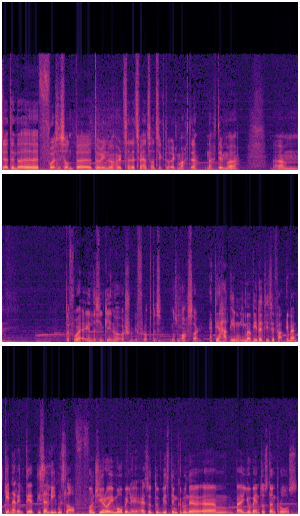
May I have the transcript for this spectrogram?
Der hat in der Vorsaison bei Torino halt seine 22 Tore gemacht, ja, nachdem er ähm, davor eigentlich in Genua auch schon gefloppt ist, muss man auch sagen. Der hat eben immer wieder diese, ich meine, generell, der, dieser Lebenslauf von Giro Immobile. Also du wirst im Grunde ähm, bei Juventus dann groß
